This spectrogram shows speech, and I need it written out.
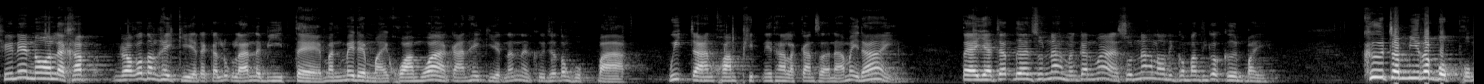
คือแน่นอนแหละครับ เราก็ต้องให้เกียรติกับลูกหลานนบี แต่มันไม่ได้หมายความว่าการให้เกียรตินั้นนะคือจะต้องหุบปาก วิจารณ์ความผิดในทางหลักการศาสนาไม่ได้ แต่อยากจะเตือนสุนนะเหมือนกันว่าสุนนะเราในกบางทีก็เกินไป คือจะมีระบบผม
